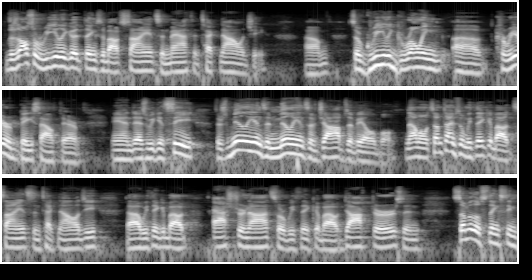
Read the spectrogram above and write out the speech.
But there's also really good things about science and math and technology. Um, so really growing uh, career base out there. And as we can see, there's millions and millions of jobs available. Now, sometimes when we think about science and technology, uh, we think about astronauts or we think about doctors, and some of those things seem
